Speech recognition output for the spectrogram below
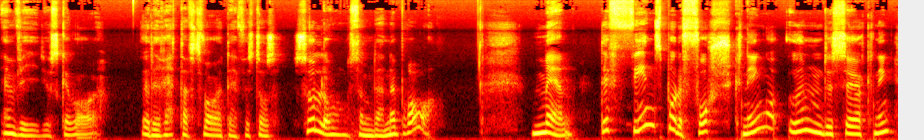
en video ska vara? Ja, det rätta svaret är förstås så lång som den är bra. Men det finns både forskning och undersökning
